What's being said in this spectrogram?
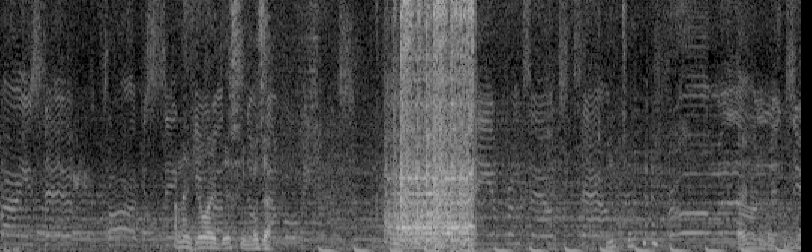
by step, the clock is ticking. આને કહેવાય દેશી મજા From town to town, ઈ જ છે કાંઈ નથી ભાઈ છે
